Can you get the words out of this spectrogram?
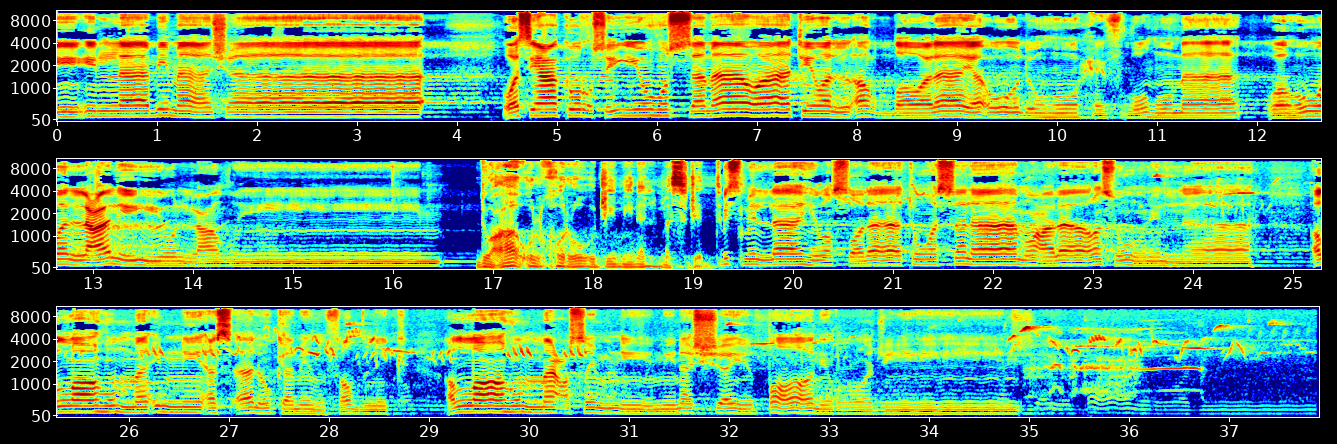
إلا بما شاء. وسع كرسيه السماوات والأرض ولا يئوده حفظهما وهو العلي العظيم. دعاء الخروج من المسجد. بسم الله والصلاة والسلام على رسول الله. اللهم إني أسألك من فضلك اللهم اعصمني من الشيطان الرجيم.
